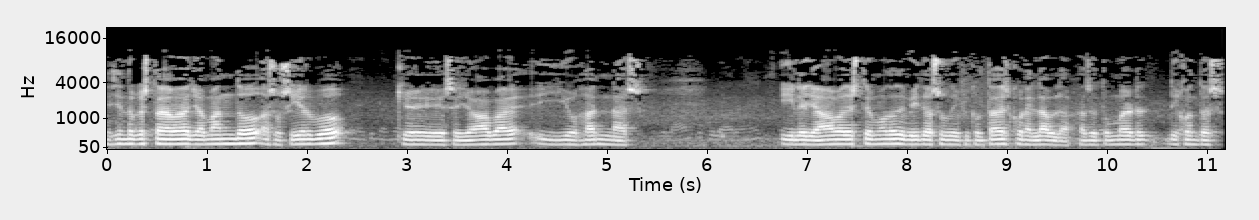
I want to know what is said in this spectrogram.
diciendo que estaba llamando a su siervo que se llamaba Yohannas y le llamaba de este modo debido a sus dificultades con el habla. Hazrat Umar dijo entonces,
